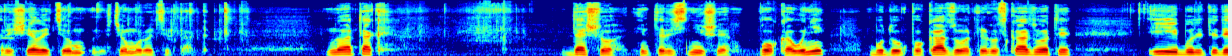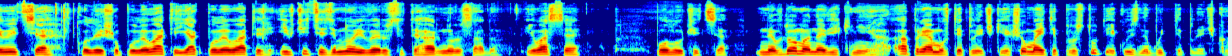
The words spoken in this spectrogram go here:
Рішили в цьому році так. Ну а так, дещо інтересніше по кавуні буду показувати, розказувати. І будете дивитися, коли що поливати, як поливати. І вчіться зі мною виростити гарну розсаду. І у вас це вийде. Не вдома на вікні, а прямо в тепличці. Якщо маєте просту, то якусь небудь тепличку.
